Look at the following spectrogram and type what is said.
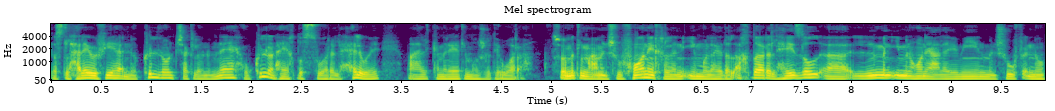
بس الحلاوة فيها إنه كلهم شكلهم منيح وكلهم حياخذوا الصور الحلوة مع الكاميرات الموجودة ورا. so مثل ما عم نشوف هون خلينا نقيمه لهذا الأخضر ال Hazel. آه لما نقيم من هون على اليمين بنشوف إنه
